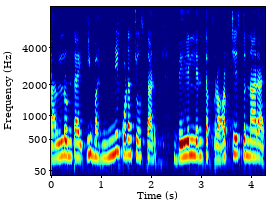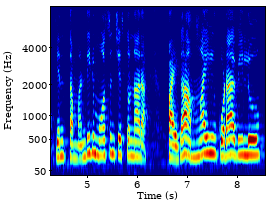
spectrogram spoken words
గన్లు ఉంటాయి ఇవన్నీ కూడా చూస్తాడు. వీళ్ళు ఎంత ఫ్రాడ్ చేస్తున్నారా? ఎంతమందిని మోసం చేస్తున్నారా? పైగా అమ్మాయిలను కూడా వీళ్ళు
